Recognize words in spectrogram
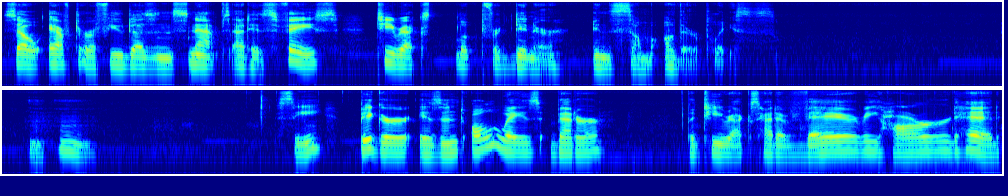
So, after a few dozen snaps at his face, T Rex looked for dinner in some other place. Mm-hmm. See, bigger isn't always better. The T Rex had a very hard head.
